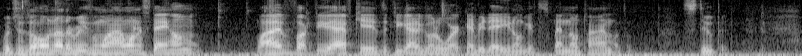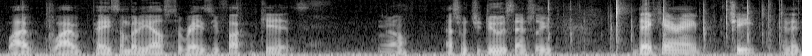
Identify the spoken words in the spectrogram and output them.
Which is a whole nother reason why I want to stay home. Why the fuck do you have kids if you got to go to work every day? You don't get to spend no time with them. Stupid. Why why pay somebody else to raise your fucking kids? You know, that's what you do essentially. Daycare ain't cheap, and it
